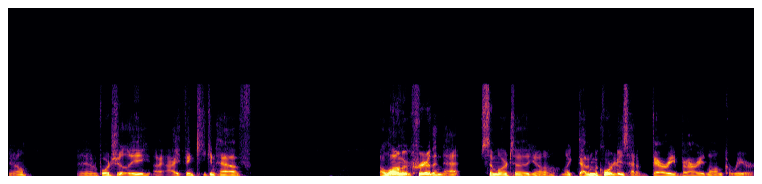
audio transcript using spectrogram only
you know? And unfortunately, I, I think he can have a longer career than that, similar to, you know, like Devin McCourty's had a very, very long career.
